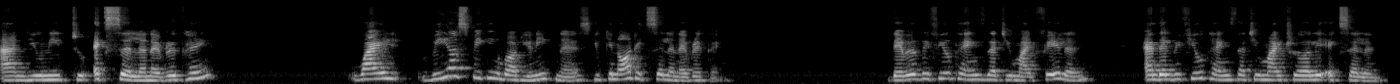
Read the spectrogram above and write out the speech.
and you need to excel in everything. While we are speaking about uniqueness, you cannot excel in everything. There will be few things that you might fail in, and there'll be few things that you might really excel in.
